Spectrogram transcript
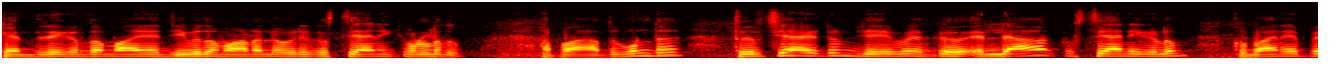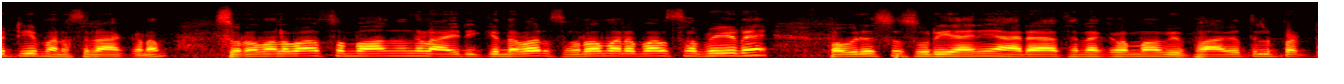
കേന്ദ്രീകൃതമായ ജീവിതമാണല്ലോ ഒരു ക്രിസ്ത്യാനിക്കുള്ളതും. അപ്പോൾ അതുകൊണ്ട് തീർച്ചയായിട്ടും ജൈവ എല്ലാ ക്രിസ്ത്യാനികളും കുർബാനയെപ്പറ്റി മനസ്സിലാക്കണം. സുറമലബാർ സംഭാഗങ്ങളായിരിക്കുന്നവർ സഭാംഗങ്ങളായിരിക്കുന്നവർ സുറ സഭയുടെ പൗരസ്വ സുറിയാനി ആരാധനാക്രമ വിഭാഗത്തിൽപ്പെട്ട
